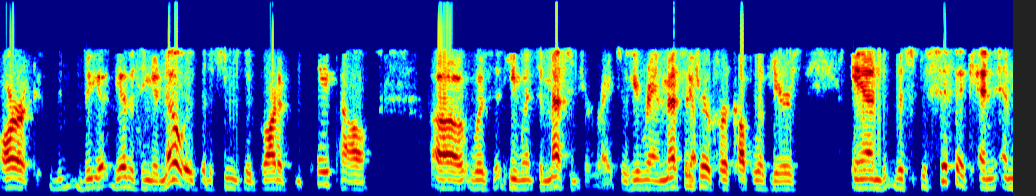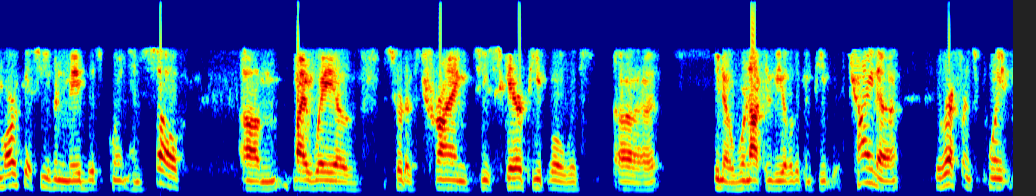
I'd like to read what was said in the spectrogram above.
arc. The the other thing to know is that as soon as they brought it from PayPal, uh, was that he went to Messenger, right? So he ran Messenger yep. for a couple of years, and the specific and and Marcus even made this point himself um, by way of sort of trying to scare people with, uh, you know, we're not going to be able to compete with China. The reference point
